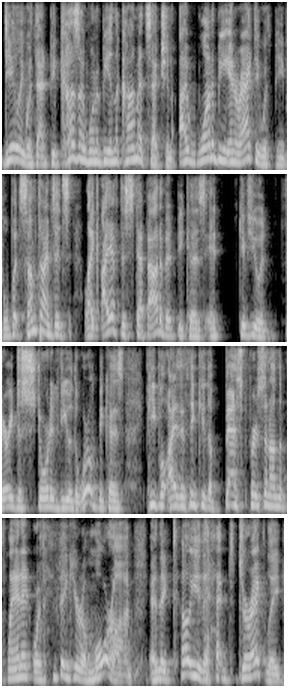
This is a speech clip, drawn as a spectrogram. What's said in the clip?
dealing with that because I want to be in the comment section. I want to be interacting with people, but sometimes it's like I have to step out of it because it gives you a very distorted view of the world because people either think you're the best person on the planet or they think you're a moron and they tell you that directly.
